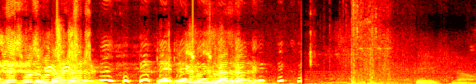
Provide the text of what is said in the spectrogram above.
Dave, this one's better. Dave, this one's better. Dave, no.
